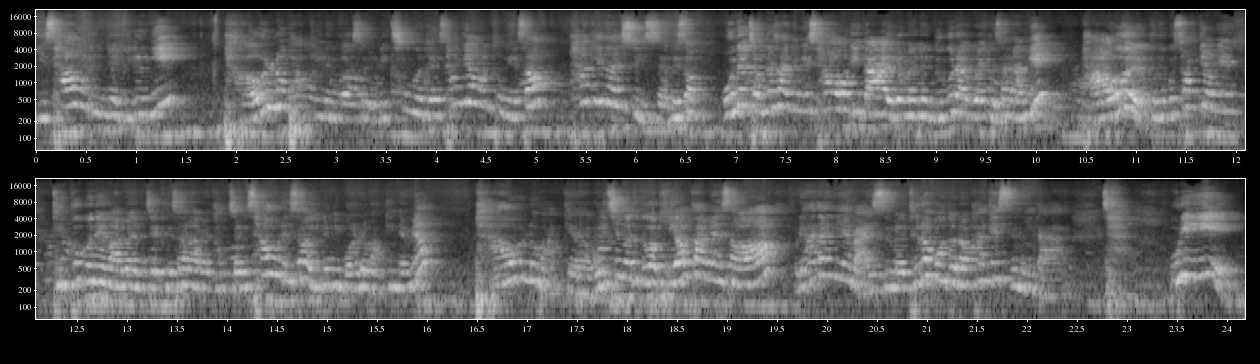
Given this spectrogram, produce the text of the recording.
이 사울은요 이름이 바울로 바뀌는 것을 우리 친구들 성경을 통해서 확인할 수 있어요. 그래서 오늘 전도사님이 사울이다 이러면은 누구라고요? 그 사람이 바울. 그리고 성경의 뒷부분에 가면 이제 그 사람이 갑자기 사울에서 이름이 뭘로 바뀌냐면 바울로 바뀌어요. 우리 친구들 그거 기억하면서 우리 하나님의 말씀을 들어보도록 하겠습니다. 자, 우리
